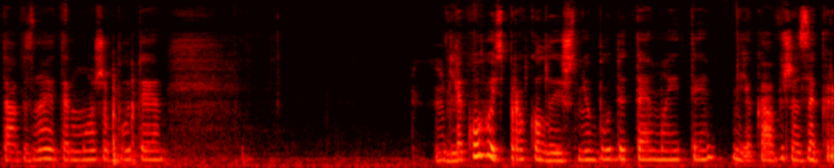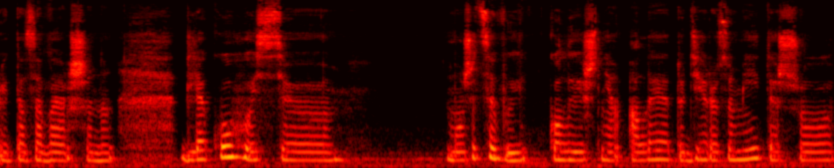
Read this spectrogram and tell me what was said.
Так, знаєте, може бути для когось про колишню буде тема йти, яка вже закрита, завершена. Для когось, е, може, це ви колишня, але тоді розумійте, що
